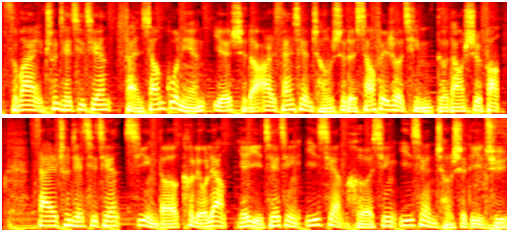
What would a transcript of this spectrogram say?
此外，春节期间返乡过年也使得二三线城市的消费热情得到释放，在春节期间吸引的客流量也已接近一线和新一线城市地区。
